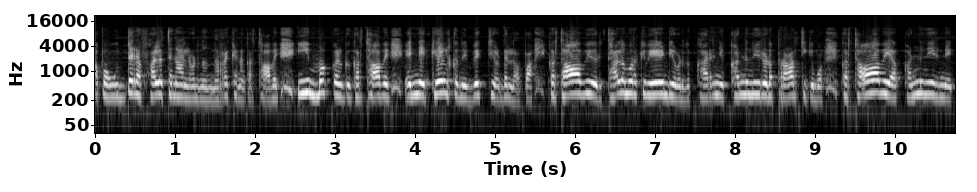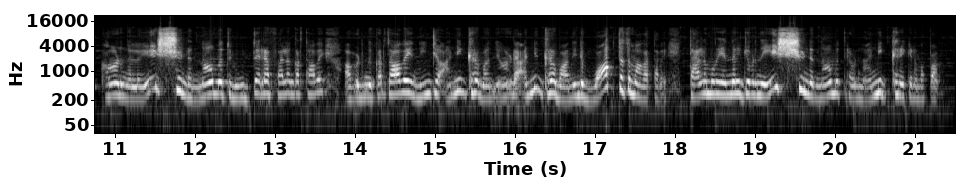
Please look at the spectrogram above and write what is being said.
അപ്പോൾ ഉദര ഫലത്തിനാൽ നിന്ന് നിറയ്ക്കണം കർത്താവെ. ഈ മക്കൾക്ക് കർത്താവെ എന്നെ കേൾക്കുന്ന വ്യക്തിയുണ്ടല്ലോ അപ്പ. കർത്താവെ ഒരു തലമുറയ്ക്ക് വേണ്ടി അവിടുന്ന് കരഞ്ഞ് കണ്ണുനീരോടെ പ്രാർത്ഥിക്കുമ്പോൾ കർത്താവെ ആ കണ്ണുനീരിനെ കാണുന്നല്ലോ. യേശുവിന്റെ നാമത്തിൽ ഉദരഫലം കർത്താവെ അവിടുന്ന് കർത്താവെ നിന്റെ അനുഗ്രഹം ഞങ്ങളുടെ അനുഗ്രഹമാണ് നിന്റെ വാക്തത്വമാകർത്താവെ തലമുറയെ നൽകി അവിടുന്ന് യേശുവിന്റെ നാമത്തിൽ അവിടുന്ന് അനുഗ്രഹിക്കണം അപ്പം.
